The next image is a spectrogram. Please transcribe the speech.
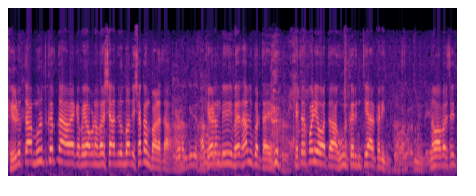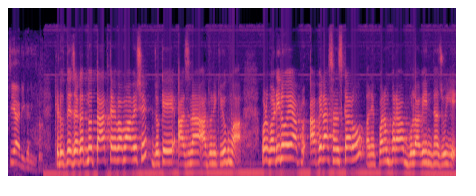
ખેડૂત આ મુહૂર્ત કરતા હોય કે ભાઈ આપણે વરસાદ બાદ શકન પાડતા. ખેડૂત બીજી ભાઈ ચાલુ કરતા એ. ખેતર પડ્યો હતા હુલ કરીને તૈયાર કરીને. નવા વર્ષે તૈયારી. કરી. ખેડૂતને જગતનો તાત કહેવામાં આવે છે જો કે આજના આધુનિક યુગમાં. પણ વડીલોએ આપેલા સંસ્કારો અને પરંપરા ભૂલાવી ન જોઈએ.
